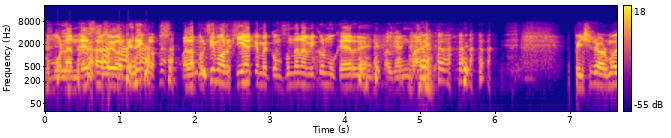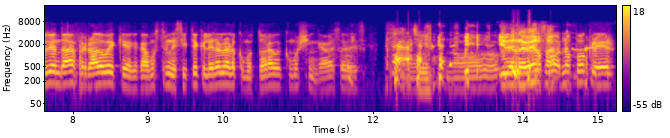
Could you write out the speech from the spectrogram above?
como holandesa, güey. Porque para la próxima orgía que me confundan a mí con mujer, güey, para el gangbang. Pinche Raúl Mosby andaba aferrado, güey, que hagamos trenecito y que él era la locomotora, güey, cómo chingaba esa vez. No, no- Y de reversa. No, puedo- no puedo creer.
